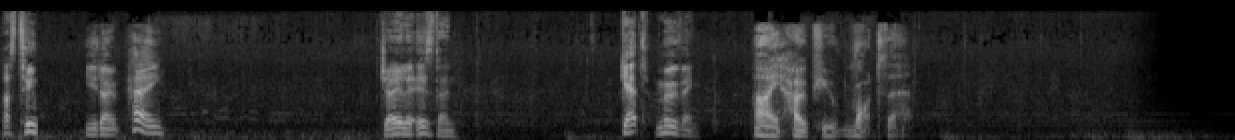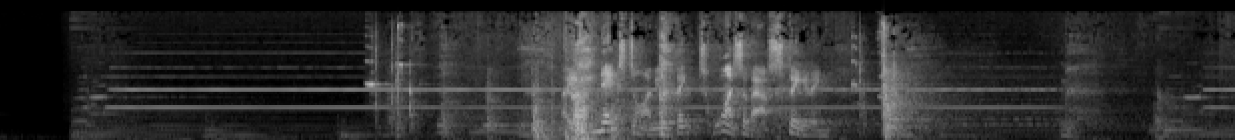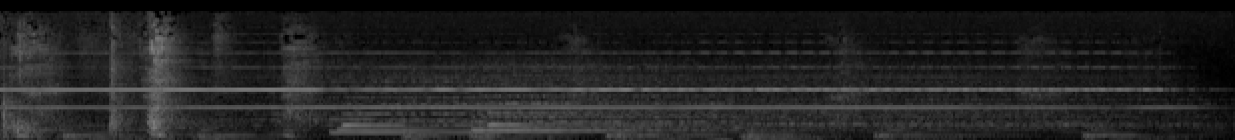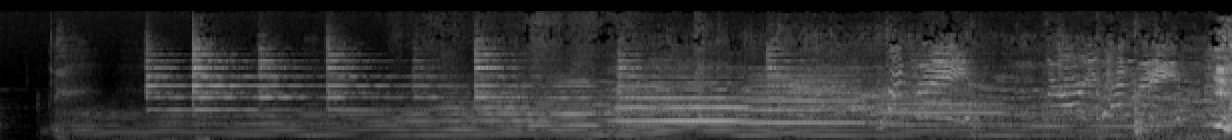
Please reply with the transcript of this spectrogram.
That's too. You don't pay, Jail it is then. Get moving. I hope you rot there. Maybe next time you'll think twice about stealing. Hey!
